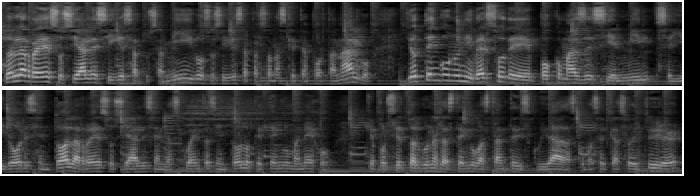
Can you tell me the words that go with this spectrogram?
Tú en las redes sociales sigues a tus amigos o sigues a personas que te aportan algo. Yo tengo un universo de poco más de 100 mil seguidores en todas las redes sociales, en las cuentas y en todo lo que tengo manejo. Que por cierto algunas las tengo bastante descuidadas, como es el caso de Twitter,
